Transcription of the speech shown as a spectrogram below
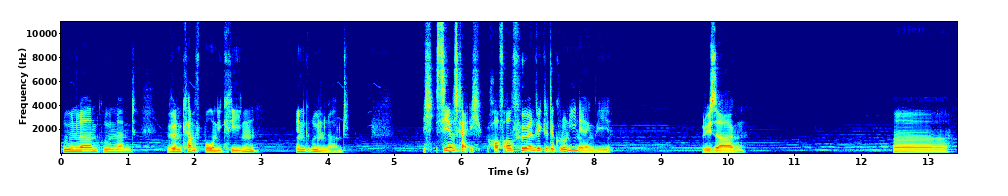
Grünland, Grünland. Wir würden Kampfboni kriegen in Grünland. Ich sehe uns kein. Ich hoffe auf höher entwickelte Kolonien irgendwie. Würde ich sagen. Äh.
